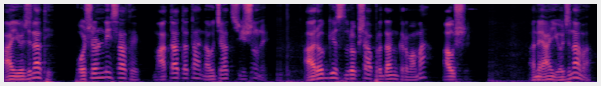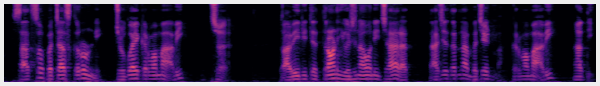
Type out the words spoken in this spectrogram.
આ યોજનાથી પોષણની સાથે માતા તથા નવજાત શિશુને આરોગ્ય સુરક્ષા પ્રદાન કરવામાં આવશે. અને આ યોજનામાં સાતસો પચાસ કરોડની જોગવાઈ કરવામાં આવી છે તો આવી રીતે ત્રણ યોજનાઓની જાહેરાત તાજેતરના બજેટમાં કરવામાં આવી હતી.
